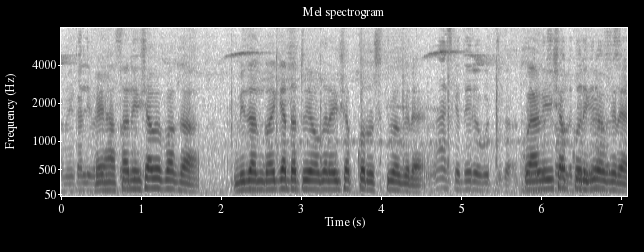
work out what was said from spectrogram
আমি কালি এই হাসান হিসাবে পাকা। মিজান কয় কেদা তুই ওকে হিসাব করস কীভাবে করে আজকে দেরি হবে কয় আমি হিসাব করি কীভাবে করে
